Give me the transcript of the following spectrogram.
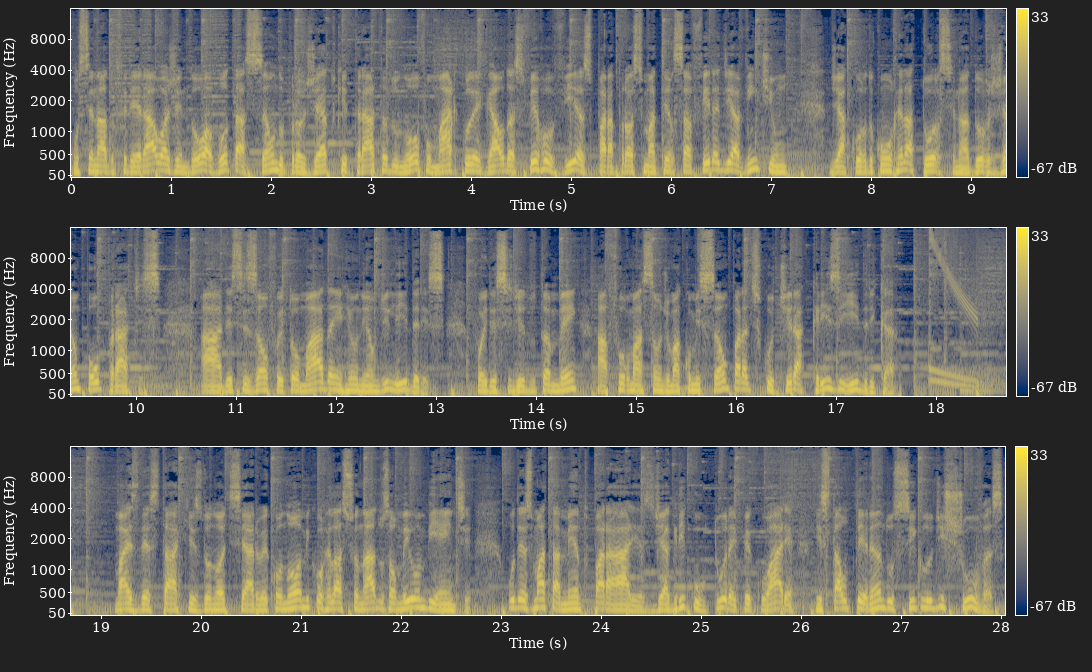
O Senado Federal agendou a votação do projeto que trata do novo marco legal das ferrovias para a próxima terça-feira, dia 21, de acordo com o relator, senador Jean Paul Prates. A decisão foi tomada em reunião de líderes. Foi decidido também a formação de uma comissão para discutir a crise hídrica. Mais destaques do noticiário econômico relacionados ao meio ambiente. O desmatamento para áreas de agricultura e pecuária está alterando o ciclo de chuvas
